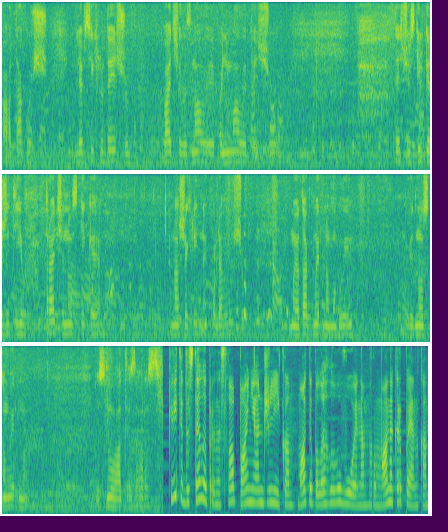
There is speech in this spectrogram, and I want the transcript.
а також для всіх людей, щоб бачили, знали, понімали те, що те, що скільки життів втрачено, скільки наших рідних полягло, щоб ми отак мирно могли, ну, відносно мирно існувати зараз. Квіти до стели принесла пані Анжеліка, мати полеглого воїна Романа Карпенка.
